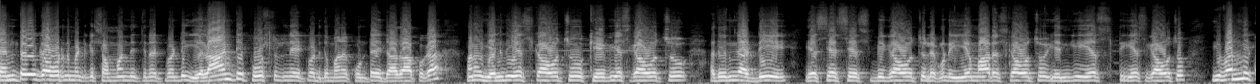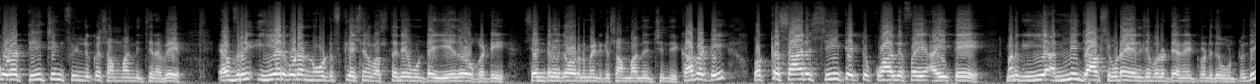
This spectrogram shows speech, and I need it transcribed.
సెంట్రల్ గవర్నమెంట్కి సంబంధించినటువంటి ఎలాంటి పోస్టులు అనేటువంటిది మనకు ఉంటాయి దాదాపుగా. మనం ఎన్విఎస్ కావచ్చు కేవీఎస్ కావచ్చు అదేవిధంగా డి ఎస్ఎస్ఎస్బి కావచ్చు లేకుంటే ఈఎంఆర్ఎస్ కావచ్చు ఎన్ఈఎస్ టిఎస్ కావచ్చు ఇవన్నీ కూడా టీచింగ్ ఫీల్డ్కు సంబంధించినవే. ఎవ్రీ ఇయర్ కూడా నోటిఫికేషన్ వస్తూనే ఉంటాయి ఏదో ఒకటి సెంట్రల్ గవర్నమెంట్కి సంబంధించింది. కాబట్టి ఒక్కసారి సీటెట్ క్వాలిఫై అయితే మనకి ఈ అన్ని జాబ్స్ కూడా ఎలిజిబిలిటీ అనేటువంటిది ఉంటుంది.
